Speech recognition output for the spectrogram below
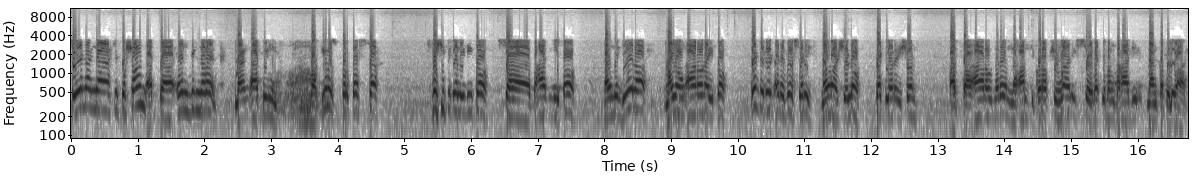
So yan ang ah, sitwasyon at ah, ending na rin ng ating Makilos protesta specifically dito sa bahagi ito ng Menjola ngayong araw na ito. 23rd anniversary ng martial law declaration at ah, araw na rin ng anti-corruption rallies sa iba't ibang bahagi ng Kapuluan.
